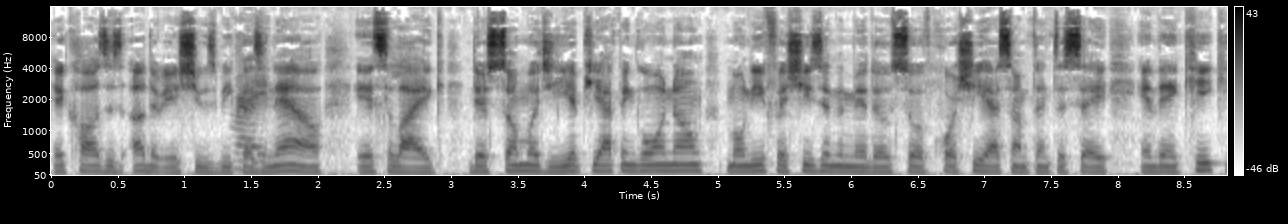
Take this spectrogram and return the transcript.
it causes other issues because Right. now it's like there's so much yip yapping going on. Monifah, she's in the middle, so of course she has something to say, and then Keke,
